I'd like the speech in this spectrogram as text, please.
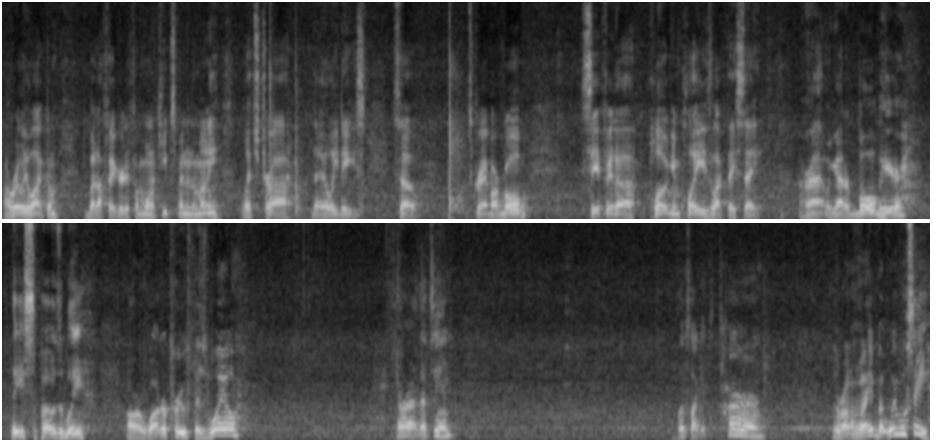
I really liked them, but I figured if I'm gonna keep spending the money, let's try the LEDs. So, let's grab our bulb, see if it uh, plug and plays like they say. All right, we got our bulb here. These supposedly are waterproof as well. All right, that's in. Looks like it's turned the wrong way, but we will see.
